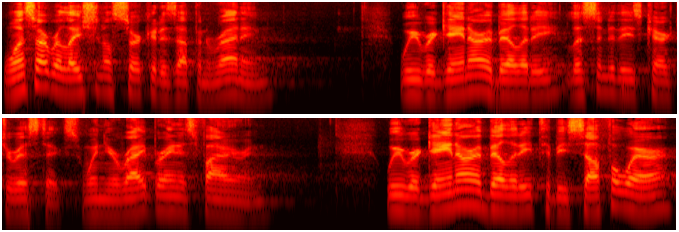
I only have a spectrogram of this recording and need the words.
Once our relational circuit is up and running, we regain our ability, listen to these characteristics. When your right brain is firing, we regain our ability to be self aware,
